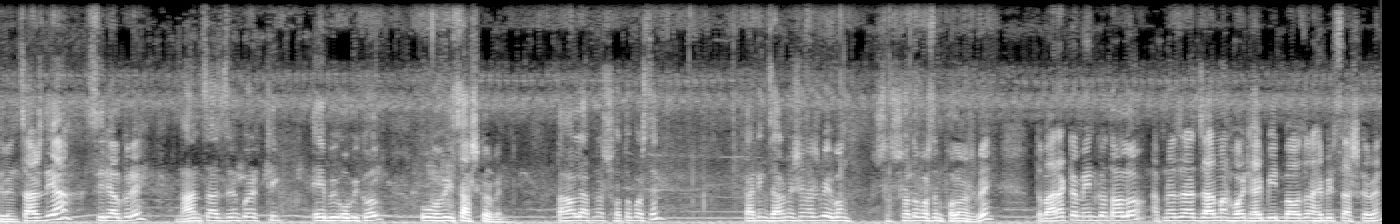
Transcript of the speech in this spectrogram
দিবেন। চাষ দিয়া সিরিয়াল করে ধান চাষ যেরকম করে ঠিক এই অবিকল ওভাবেই চাষ করবেন। তাহলে আপনার শত পার্সেন্ট কাটিং জার্মেশন আসবে এবং শত পার্সেন্ট ফলন আসবে। তবে আরেকটা মেন কথা হলো, আপনারা যারা জার্মান হোয়াইট হাইব্রিড বা ওজন হাইব্রিড চাষ করবেন,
